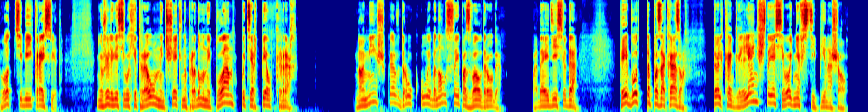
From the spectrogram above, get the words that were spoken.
Вот тебе и край света. Неужели весь его хитроумный, тщательно продуманный план потерпел крах? Но Мишка вдруг улыбнулся и позвал друга. «Подойди сюда. Ты будто по заказу. Только глянь, что я сегодня в степи нашел».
